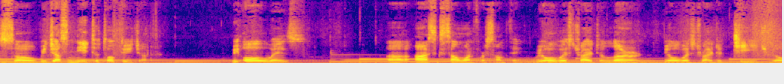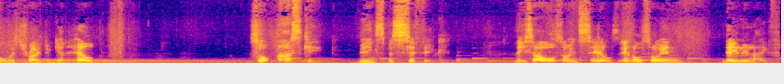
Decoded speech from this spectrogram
So we just need to talk to each other. We always uh, ask someone for something. We always try to learn. We always try to teach. We always try to get help. So, asking, being specific, these are also in sales and also in daily life.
